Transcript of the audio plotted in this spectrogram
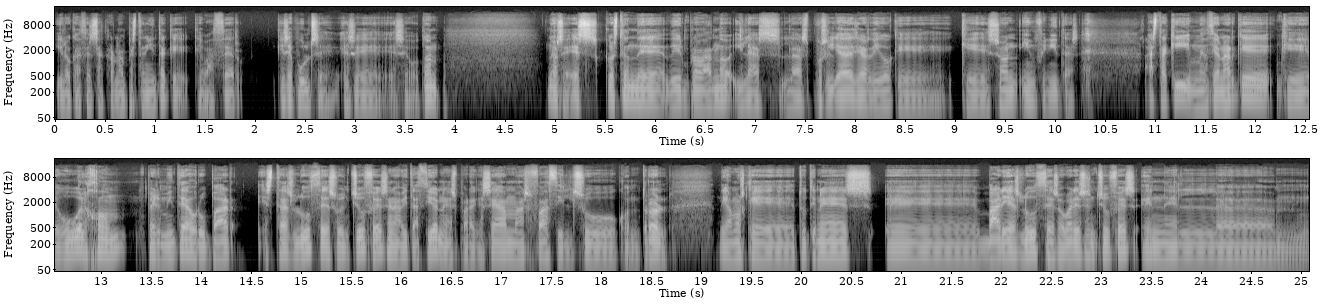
y lo que hace es sacar una pestañita que, va a hacer que se pulse ese, botón. No sé, es cuestión de, ir probando y las, posibilidades ya os digo que, son infinitas. Hasta aquí, mencionar que Google Home permite agrupar estas luces o enchufes en habitaciones para que sea más fácil su control. Digamos que tú tienes eh, varias luces o varios enchufes en, el, eh,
